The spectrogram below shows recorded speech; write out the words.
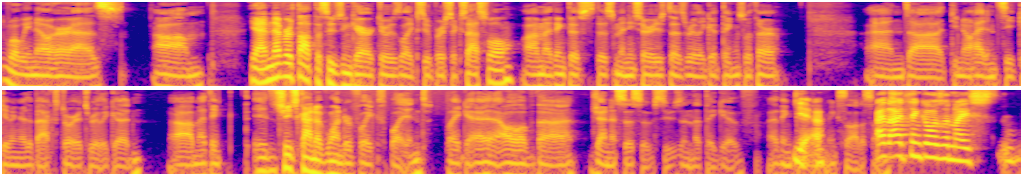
what we know her as. Um, yeah, I've never thought the Susan character was like super successful. Um, I think this this miniseries does really good things with her, and uh, you know, hide and seek giving her the backstory. It's really good. Um, I think it, she's kind of wonderfully explained, like uh, all of the genesis of Susan that they give. I think Yeah. makes a lot of sense. I, I think it was a nice. Um,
